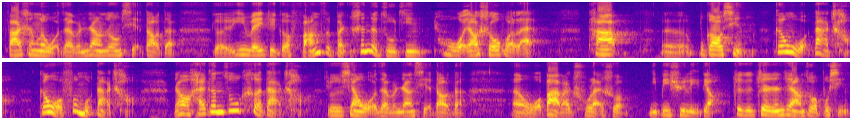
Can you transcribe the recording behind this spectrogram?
发生了我在文章中写到的，呃，因为这个房子本身的租金我要收回来，他呃不高兴，跟我大吵。跟我父母大吵，然后还跟租客大吵，就是像我在文章写到的，呃，我爸爸出来说你必须离掉，这个这人这样做不行，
